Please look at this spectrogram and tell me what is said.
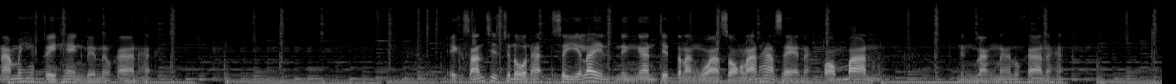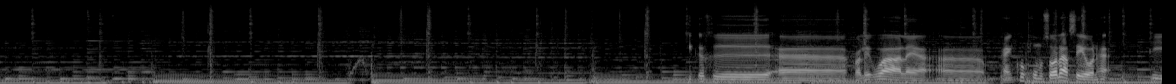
น้ำไม่ให้เคยแห้งเลยนะลูกค้านะฮะเอกสารสิทธิ์โฉนดฮะสี่ไร่หนึ่งงานเจ็ดตารางวาสองล้านห้าแสนนะพร้อมบ้านหนึ่งหลังนะลูกค้านะฮะ คือเอ่อเขาเรียกว่าอะไรอะแผงควบคุมโซลาร์เซลล์นะฮะที่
